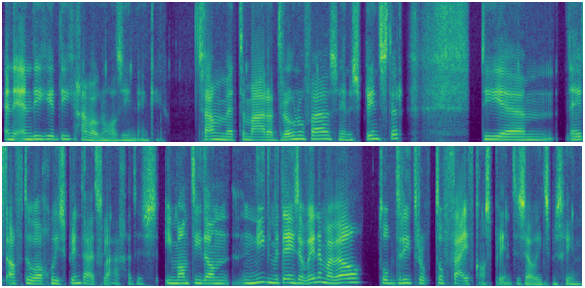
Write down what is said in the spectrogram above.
en en die, die gaan we ook nog wel zien, denk ik. Samen met Tamara Dronova, ze is een sprinter die um, heeft af en toe wel goede sprintuitslagen. Dus iemand die dan niet meteen zou winnen, maar wel top 3, top, top 5 kan sprinten, zoiets misschien.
